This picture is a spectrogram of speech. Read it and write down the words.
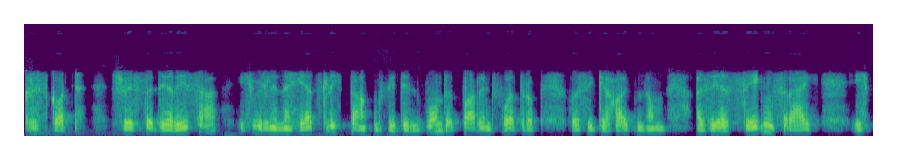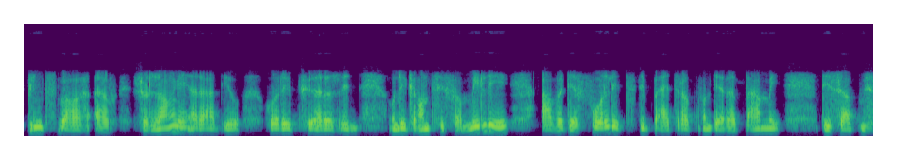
Grüß Gott. Schwester Theresa, ich will Ihnen herzlich danken für den wunderbaren Vortrag, was Sie gehalten haben. Also er ist segensreich. Ich bin zwar äh, schon lange Radio Horeb-Hörerin und die ganze Familie, aber der vorletzte Beitrag von der Dame, das hat mir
